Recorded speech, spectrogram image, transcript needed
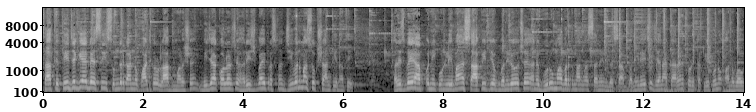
સાથે તે જગ્યાએ બેસી સુંદરકાંડનો પાઠ કરો, લાભ મળશે. બીજા કોલર છે હરીશભાઈ, પ્રશ્ન, જીવનમાં સુખ શાંતિ નથી. હરીશભાઈ, આપની કુંડલીમાં સાપિત યોગ બની રહ્યો છે અને ગુરુમાં વર્તમાનમાં શનિની દશા બની રહી છે, જેના કારણે થોડી તકલીફોનો અનુભવ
